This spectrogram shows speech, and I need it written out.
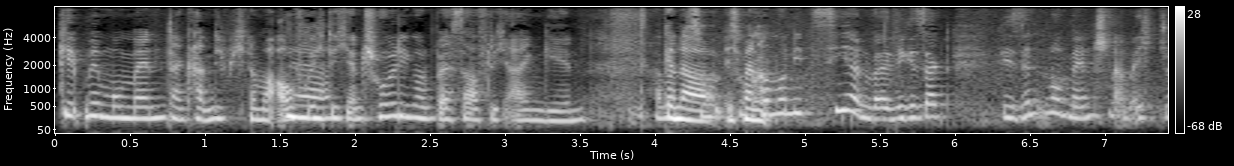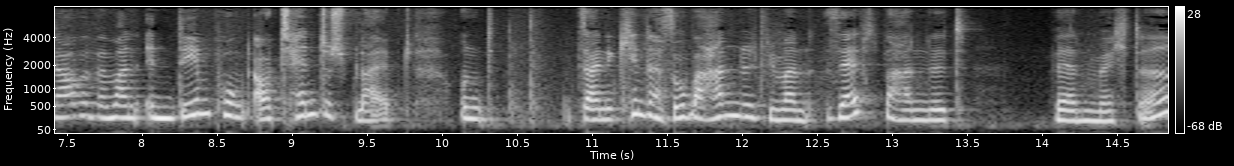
Gib mir einen Moment, dann kann ich mich nochmal aufrichtig entschuldigen und besser auf dich eingehen. Aber Genau, zu, ich zu kommunizieren, weil wie gesagt, wir sind nur Menschen, aber ich glaube, wenn man in dem Punkt authentisch bleibt und seine Kinder so behandelt, wie man selbst behandelt werden möchte,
